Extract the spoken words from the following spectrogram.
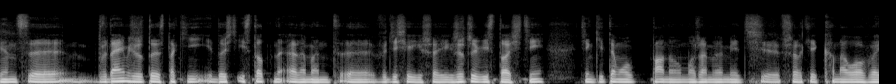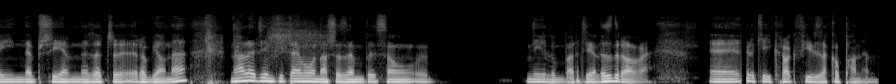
Więc y, wydaje mi się, że to jest taki dość istotny element y, w dzisiejszej rzeczywistości. Dzięki temu panu możemy mieć wszelkie kanałowe i inne przyjemne rzeczy robione, no ale dzięki temu nasze zęby są mniej lub bardziej, ale zdrowe. E, wielkiej krokwi w Zakopanem.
